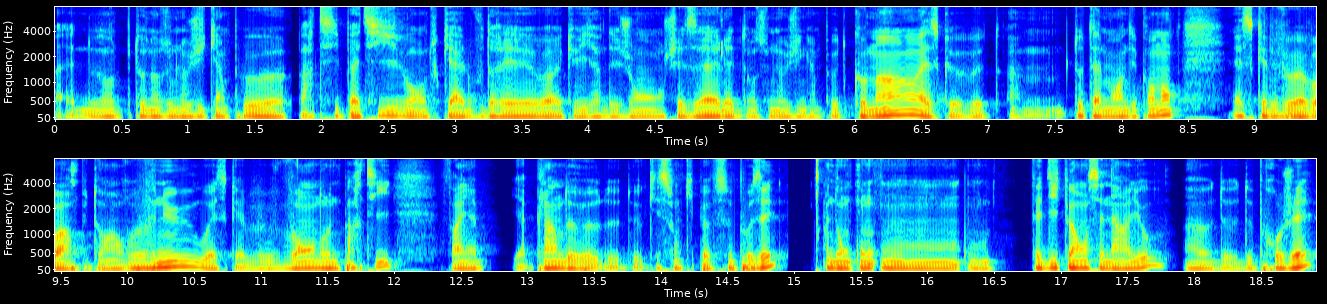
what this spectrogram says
à être plutôt dans une logique un peu participative ou En tout cas, elle voudrait accueillir des gens chez elle, être dans une logique un peu de commun? Est-ce être totalement indépendante? Est-ce qu'elle veut avoir plutôt un revenu? Ou est-ce qu'elle veut vendre une partie? Enfin, il y, a, plein de, questions qui peuvent se poser. Donc, on, fait différents scénarios de, de projets.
